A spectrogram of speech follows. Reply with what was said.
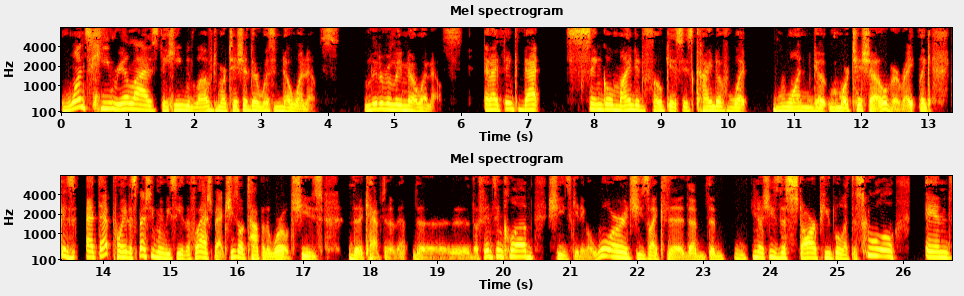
once he realized that he loved Morticia, there was no one else. Literally no one else. And I think that single minded focus is kind of what won go- Morticia over, right? Like, cause at that point, especially when we see in the flashback, she's on top of the world. She's the captain of the, the, the fencing club. She's getting awards. She's like the, the, the, you know, she's the star pupil at the school. And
